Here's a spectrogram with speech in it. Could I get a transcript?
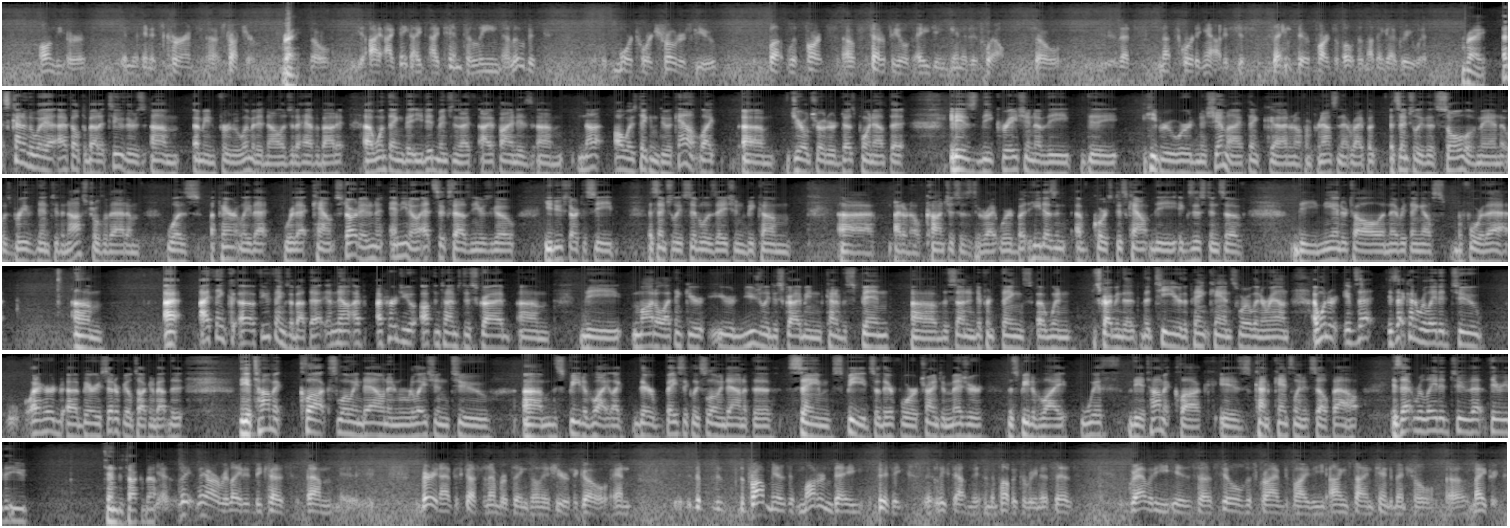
on the Earth in, the, in its current uh, structure. Right. So I, I think I, I tend to lean a little bit more toward Schroeder's view, but with parts of Setterfield's aging in it as well. So that's not squirting out. It's just saying there are parts of both of them I think I agree with. Right. That's kind of the way I felt about it too. There's, um, I mean, for the limited knowledge that I have about it, uh, one thing that you did mention that I, I find is um, not always taken into account. Like um, Gerald Schroeder does point out that it is the creation of the the Hebrew word neshama. I think uh, I don't know if I'm pronouncing that right, but essentially the soul of man that was breathed into the nostrils of Adam was apparently that where that count started. And, and you know, at six thousand years ago, you do start to see essentially civilization become uh, I don't know if conscious is the right word, but he doesn't, of course, discount the existence of the Neanderthal and everything else before that. Um, I I think a few things about that. And now I've I've heard you oftentimes describe um, the model. I think you're you're usually describing kind of the spin of the sun and different things uh, when describing the the tea or the paint can swirling around. I wonder if that is that kind of related to what I heard uh, Barry Setterfield talking about the the atomic clock slowing down in relation to um, the speed of light. Like they're basically slowing down at the same speed, so therefore trying to measure the speed of light with the atomic clock is kind of canceling itself out. Is that related to that theory that you tend to talk about? Yeah, they, they are related because um, Barry and I have discussed a number of things on this years ago, and the, the, problem is that modern day physics, at least out in the, in the public arena, says gravity is uh, still described by the Einstein 10-dimensional uh, matrix.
